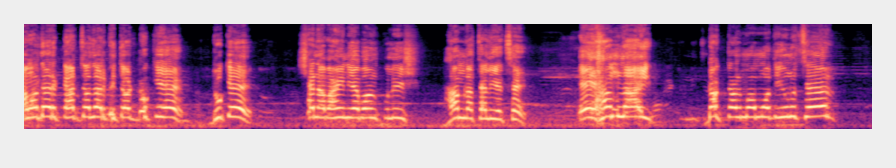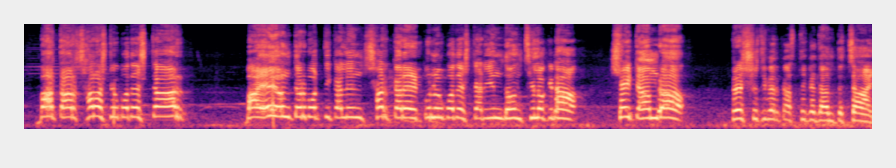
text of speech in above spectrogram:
আমাদের কার্যালয়ের ভিতর ঢুকিয়ে ঢুকে সেনাবাহিনী এবং পুলিশ হামলা চালিয়েছে। এই হামলায় ডক্টর মোহাম্মদ ইউনুসের বা তার স্বরাষ্ট্র উপদেষ্টার বা এই অন্তর্বর্তীকালীন সরকারের কোন উপদেষ্টার ইন্ধন ছিল কিনা সেইটা আমরা প্রেস সচিবের কাছ থেকে জানতে চাই।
